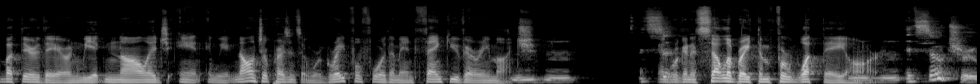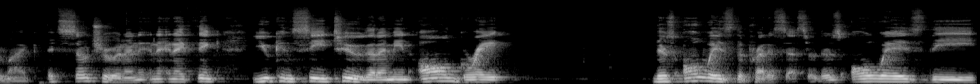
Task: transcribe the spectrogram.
but they're there. And we acknowledge and, and we acknowledge their presence and we're grateful for them. And thank you very much. It's And we're going to celebrate them for what they are. Mhm. it's so true mike it's so true and, and and i think you can see too that i mean all great there's always the predecessor there's always the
